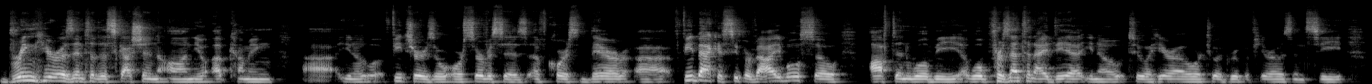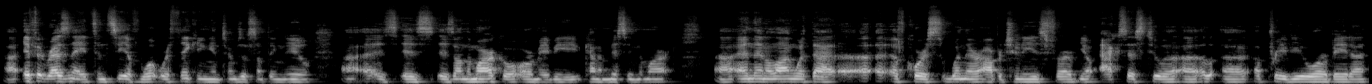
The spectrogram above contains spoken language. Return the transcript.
bring heroes into discussion on you know upcoming uh, you know features or, or, services. Of course their uh, feedback is super valuable so often we'll be we'll present an idea you know to a hero or to a group of heroes and see uh, if it resonates and see if what we're thinking in terms of something new uh, is, is is on the mark or, or maybe kind of missing the mark uh, and then along with that, uh, of course, when there are opportunities for you know access to a, a, a preview or a beta,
